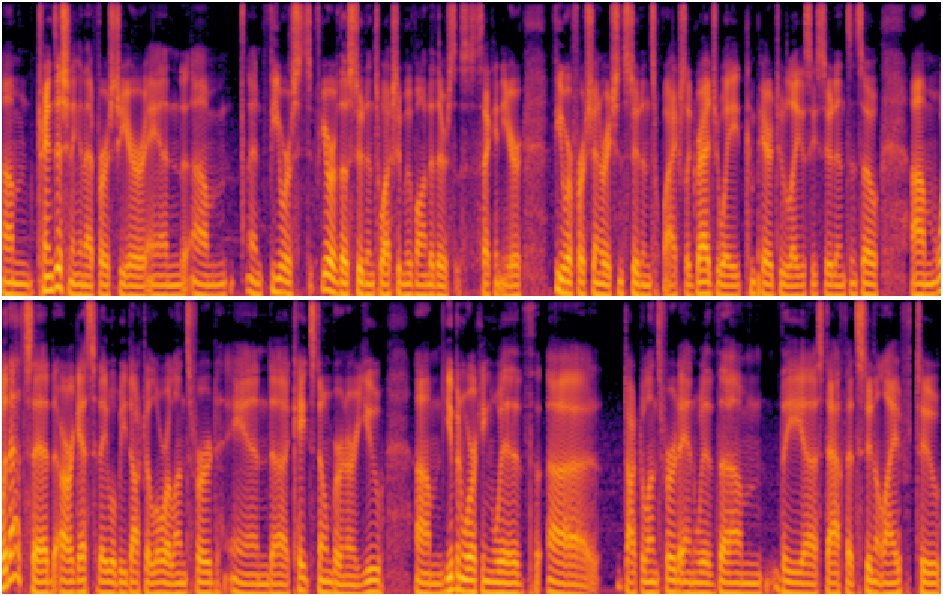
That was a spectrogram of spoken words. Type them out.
um, transitioning in that first year, and um, and fewer fewer of those students will actually move on to their s- second year. Fewer first generation students will actually graduate compared to legacy students. And so, um, with that said, our guest today will be Dr. Laura Lunsford and uh, Kate Stoneburner. You um, you've been working with uh, Dr. Lunsford and with um, the uh, staff at Student Life to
